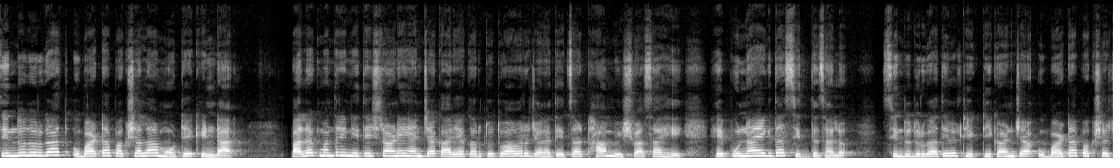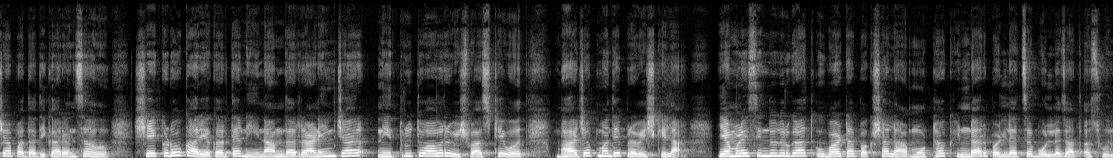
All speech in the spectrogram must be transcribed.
सिंधुदुर्गात उबाटा पक्षाला मोठे खिंडार. पालकमंत्री नितेश राणे यांच्या कार्यकर्तृत्वावर जनतेचा ठाम विश्वास आहे हे पुन्हा एकदा सिद्ध झालं. सिंधुदुर्गातील ठिकठिकाणच्या उबाटा पक्षाच्या पदाधिकाऱ्यांसह शेकडो कार्यकर्त्यांनी नामदार राणेंच्या नेतृत्वावर विश्वास ठेवत भाजपमध्ये प्रवेश केला. यामुळे सिंधुदुर्गात उबाटा पक्षाला मोठं खिंडार पडल्याचं बोललं जात असून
